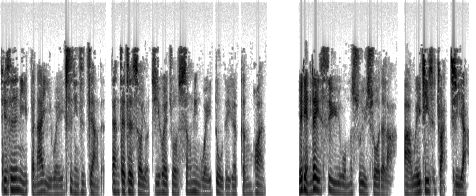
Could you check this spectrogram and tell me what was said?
其实你本来以为事情是这样的，但在这时候有机会做生命维度的一个更换。有点类似于我们俗语说的啦，啊，危机是转机呀。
